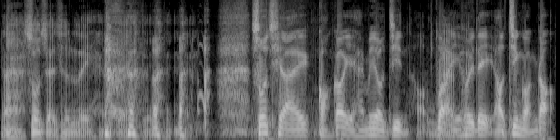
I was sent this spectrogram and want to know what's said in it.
啊，说起来就是累，对对对 说起来广告也还没有进，好，不然也会累，好进广告。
